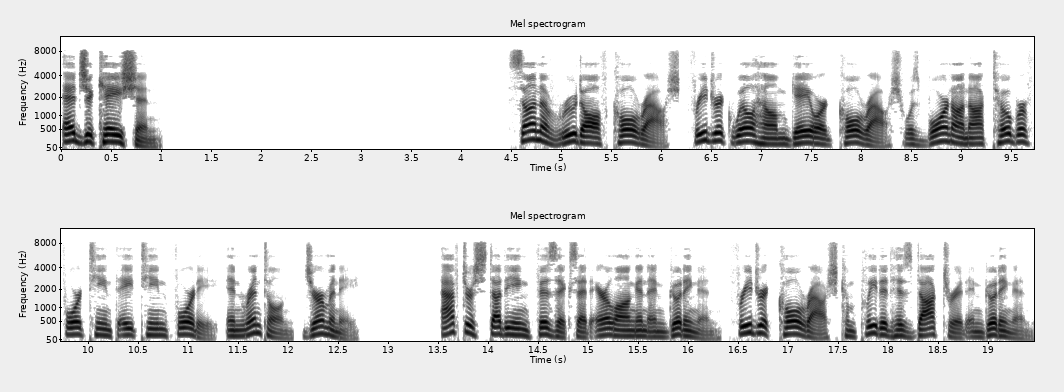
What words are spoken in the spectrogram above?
Education. Son of Rudolf Kohlrausch, Friedrich Wilhelm Georg Kohlrausch was born on October 14, 1840, in Rinteln, Germany. After studying physics at Erlangen and Göttingen, Friedrich Kohlrausch completed his doctorate in Göttingen.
